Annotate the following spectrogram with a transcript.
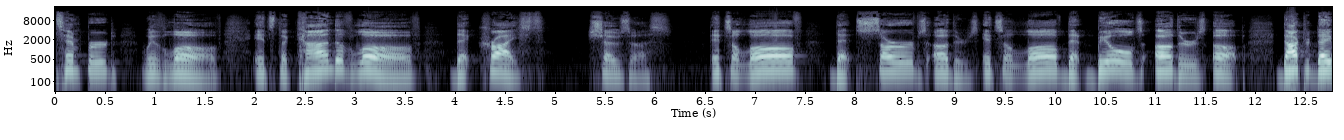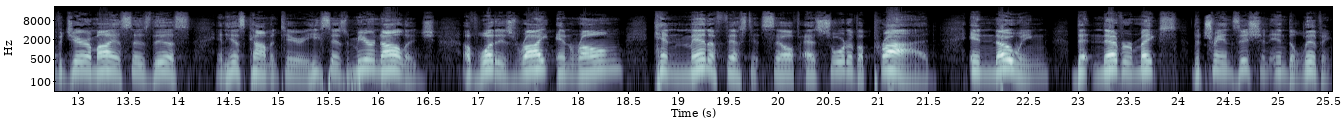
tempered with love. It's the kind of love that Christ shows us. It's a love that serves others. It's a love that builds others up. Dr. David Jeremiah says this in his commentary. He says, mere knowledge of what is right and wrong can manifest itself as sort of a pride in knowing that never makes the transition into living.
